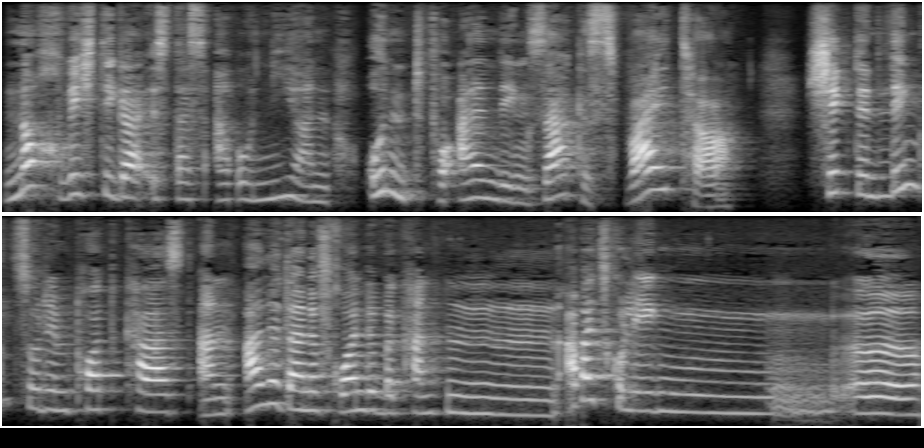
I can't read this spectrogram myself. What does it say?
noch wichtiger ist das Abonnieren und vor allen Dingen sag es weiter. Schick den Link zu dem Podcast an alle deine Freunde, Bekannten, Arbeitskollegen, äh,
